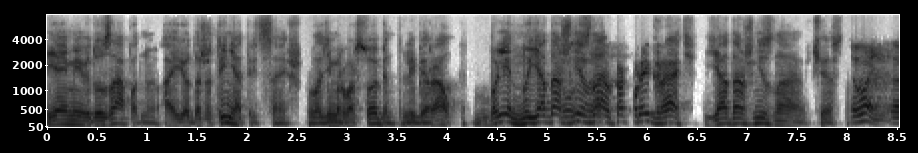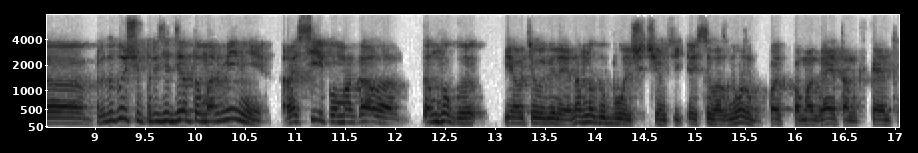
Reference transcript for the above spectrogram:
я имею в виду западную, а ее даже ты не отрицаешь, Владимир Варсобин, либерал. Блин, ну я даже ну, не да. знаю, как проиграть. Я даже не знаю, честно. Вань, э, предыдущим президентом Армении Россия помогала намного я тебя уверяю, намного больше, чем, если возможно, помогает там какая-то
